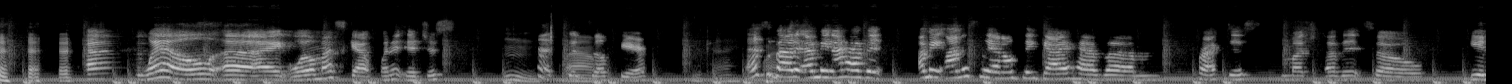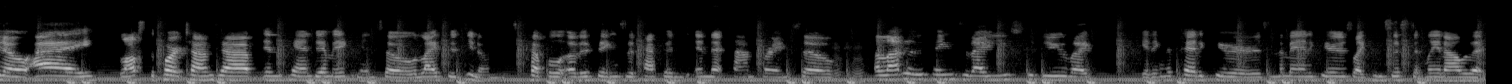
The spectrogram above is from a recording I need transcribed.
Uh, well, uh, I oil my scalp when it itches. mm, That's good wow. self care. okay That's wow. about it. I mean, I haven't. I mean, honestly, I don't think I have um, practiced much of it. So, you know, I lost the part time job in the pandemic, and so life is, you know, a couple other things that happened in that time frame. So, Mhm. a lot of the things that I used to do, like getting the pedicures and the manicures, like consistently and all of that,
